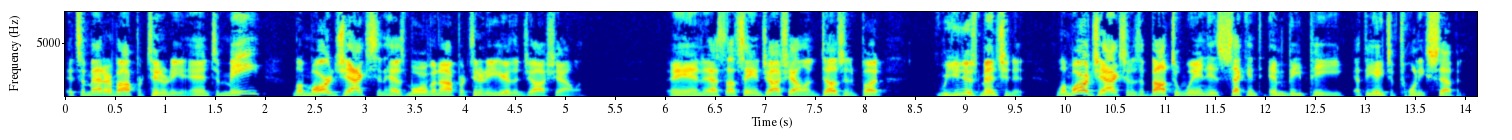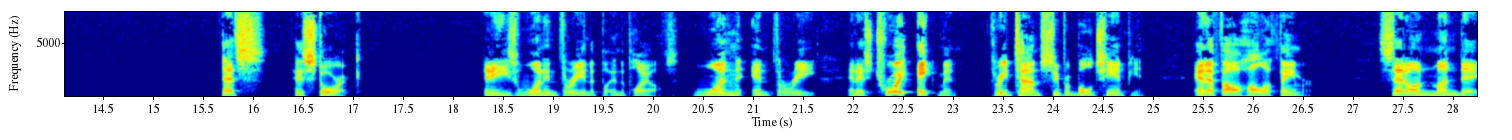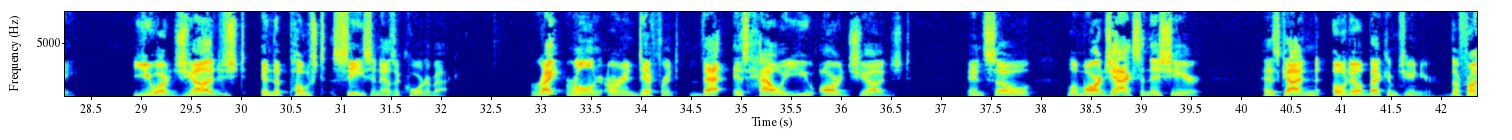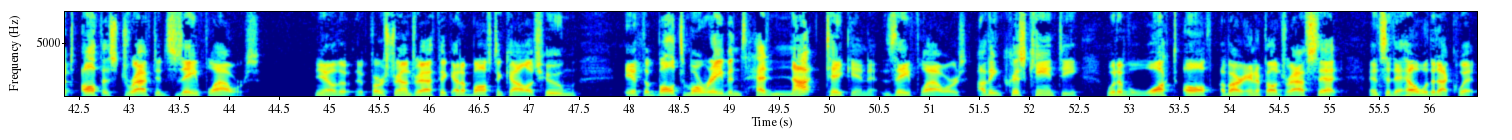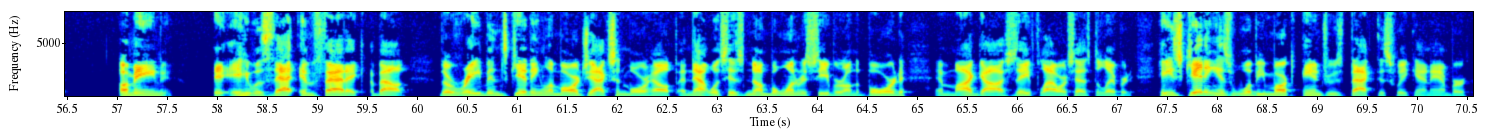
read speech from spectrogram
It's a matter of opportunity. And to me, Lamar Jackson has more of an opportunity here than Josh Allen. And that's not saying Josh Allen doesn't, but well, you just mentioned it. Lamar Jackson is about to win his second MVP at the age of 27. That's historic. And he's one in three in the in the playoffs. One mm-hmm. and three. And as Troy Aikman, three-time Super Bowl champion, NFL Hall of Famer, said on Monday you are judged in the postseason as a quarterback. Right, wrong, or indifferent, that is how you are judged. And so Lamar Jackson this year has gotten Odell Beckham Jr. The front office drafted Zay Flowers, you know, the, the first round draft pick out of Boston College, whom, if the Baltimore Ravens had not taken Zay Flowers, I think Chris Canty would have walked off of our NFL draft set and said, to hell with it, I quit. I mean, he was that emphatic about the Ravens giving Lamar Jackson more help, and that was his number one receiver on the board. And my gosh, Zay Flowers has delivered. He's getting his would-be Mark Andrews back this weekend, Amber.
